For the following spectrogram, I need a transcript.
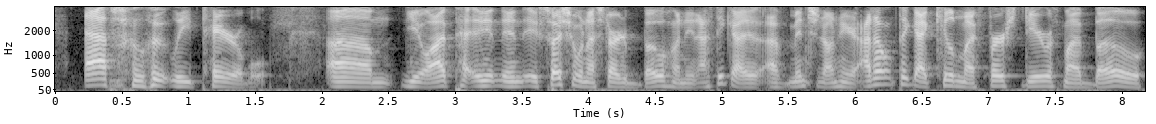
Absolutely terrible. Um, you know, I and especially when I started bow hunting, I think I, I've mentioned on here. I don't think I killed my first deer with my bow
